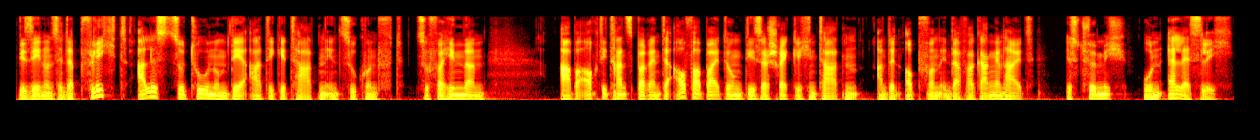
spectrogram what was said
wir sehen uns in der Pflicht, alles zu tun, um derartige Taten in Zukunft zu verhindern. Aber auch die transparente Aufarbeitung dieser schrecklichen Taten an den Opfern in der Vergangenheit ist für mich unerlässlich,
